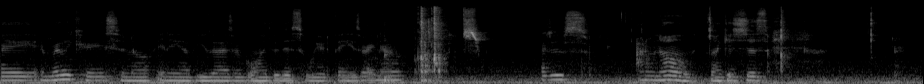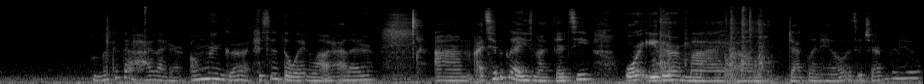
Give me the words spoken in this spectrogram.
I am really curious to know if any of you guys are going through this weird phase right now. I just, I don't know. Like it's just, look at that highlighter. Oh my god. This is the Wet n Wild highlighter. Um, I typically I use my Fenty or either my um, Jaclyn Hill. Is it Jaclyn Hill?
